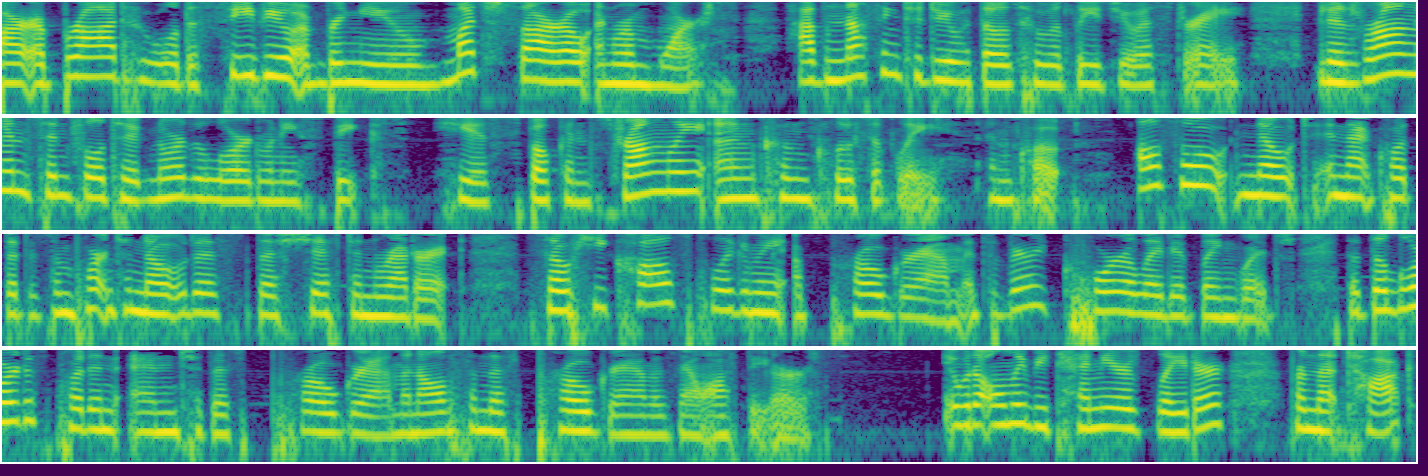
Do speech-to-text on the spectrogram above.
are abroad who will deceive you and bring you much sorrow and remorse. Have nothing to do with those who would lead you astray. It is wrong and sinful to ignore the Lord when he speaks. He has spoken strongly and conclusively. Also note in that quote that it's important to notice the shift in rhetoric. So he calls polygamy a program. It's a very correlated language that the Lord has put an end to this program and all of a sudden this program is now off the earth. It would only be 10 years later from that talk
